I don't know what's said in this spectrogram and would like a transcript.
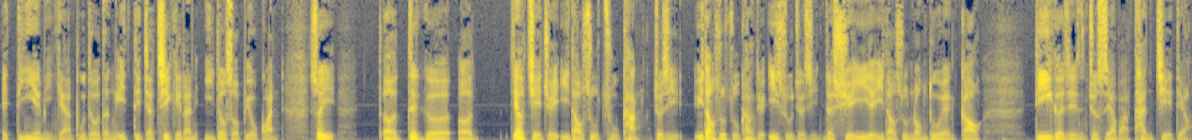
诶，DM 给葡萄糖一直接去给咱胰岛素有关。所以，呃，这个呃，要解决胰岛素阻抗，就是胰岛素阻抗就艺术，就是你的血液的胰岛素浓度很高。第一个就是就是要把碳戒掉。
